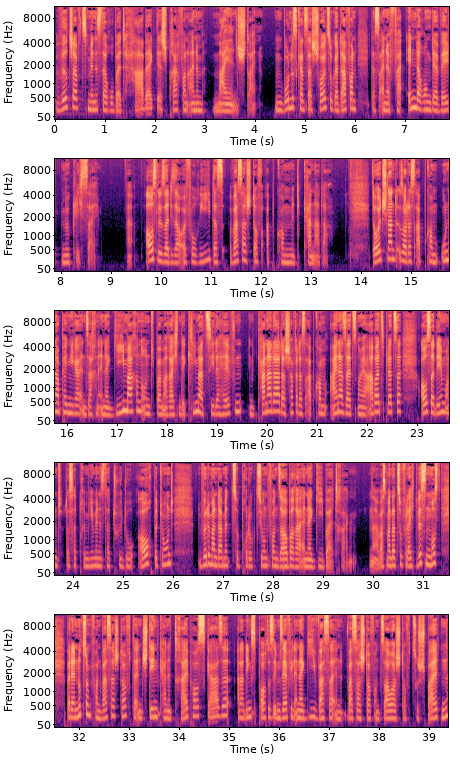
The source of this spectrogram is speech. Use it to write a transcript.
Wirtschaftsminister Robert Habeck, der sprach von einem Meilenstein. Bundeskanzler Scholz sogar davon, dass eine Veränderung der Welt möglich sei. Auslöser dieser Euphorie das Wasserstoffabkommen mit Kanada. Deutschland soll das Abkommen unabhängiger in Sachen Energie machen und beim Erreichen der Klimaziele helfen. In Kanada, da schaffe das Abkommen einerseits neue Arbeitsplätze. Außerdem, und das hat Premierminister Trudeau auch betont, würde man damit zur Produktion von sauberer Energie beitragen. Na, was man dazu vielleicht wissen muss, bei der Nutzung von Wasserstoff, da entstehen keine Treibhausgase. Allerdings braucht es eben sehr viel Energie, Wasser in Wasserstoff und Sauerstoff zu spalten.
